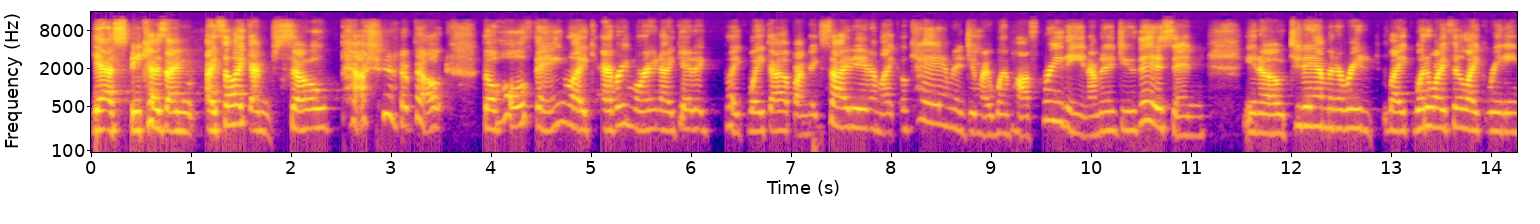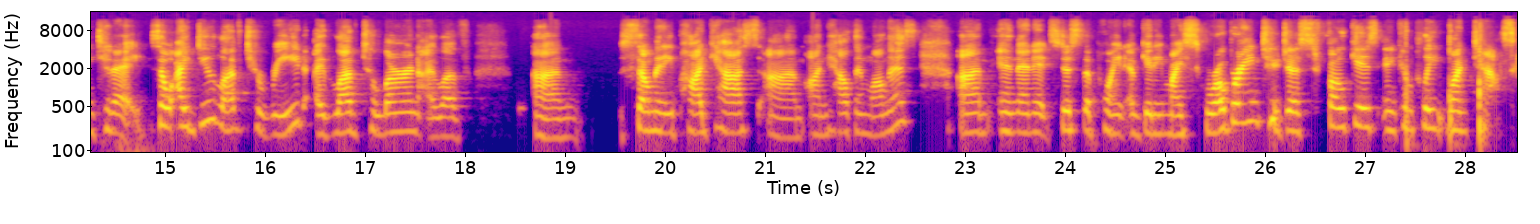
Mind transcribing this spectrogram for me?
Yes, because I'm I feel like I'm so passionate about the whole thing. Like every morning I get a like wake up, I'm excited. I'm like, okay, I'm gonna do my Wim Hof breathing, I'm gonna do this. And you know, today I'm gonna read like what do I feel like reading today? So I do love to read, I love to learn, I love um, so many podcasts um, on health and wellness. Um, and then it's just the point of getting my squirrel brain to just focus and complete one task.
